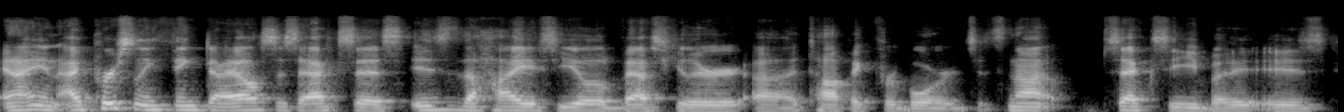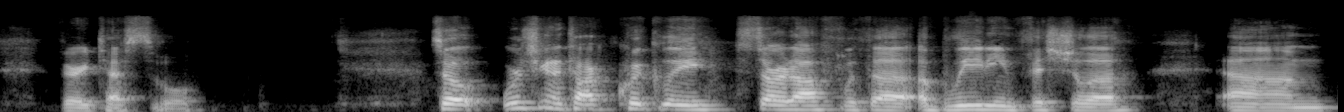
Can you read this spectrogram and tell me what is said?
And I, and I personally think dialysis access is the highest yield vascular uh, topic for boards. It's not sexy, but it is very testable. So we're just going to talk quickly, start off with a, a bleeding fistula. Um,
